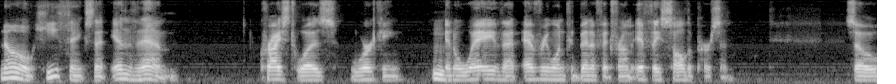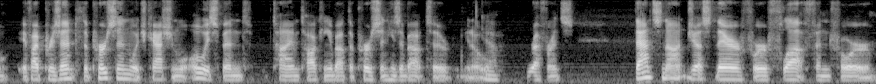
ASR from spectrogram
No, he thinks that in them, Christ was working mm. in a way that everyone could benefit from if they saw the person. So if I present the person, which Cassian will always spend time talking about the person he's about to, you know, yeah. reference, that's not just there for fluff and for,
